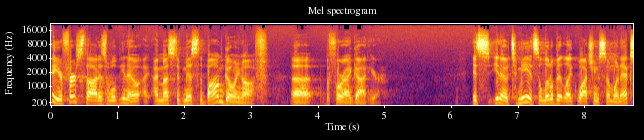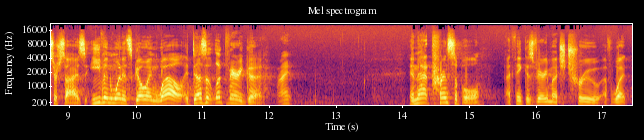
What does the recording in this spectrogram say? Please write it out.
your first thought is, well, you know, I, I must have missed the bomb going off uh, before I got here. It's, you know, to me, it's a little bit like watching someone exercise. Even when it's going well, it doesn't look very good, right? And that principle, I think, is very much true of what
